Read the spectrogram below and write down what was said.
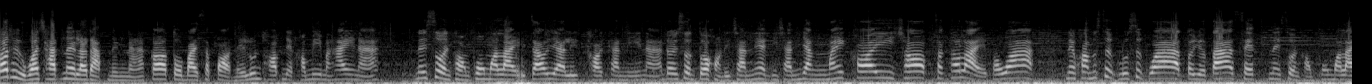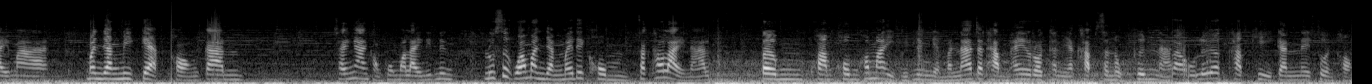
ก็ถือว่าชัดในระดับหนึ่งนะ ก็ตัวไบสปอร์ตในรุ่นท็อปเนี่ยเขามีมาให้นะ ในส่วนของพวงมาลัยเจ้ายาริสคอร์คันนี้นะ โดยส่วนตัวของดิฉันเนี่ยดิฉันยังไม่ค่อยชอบสักเท่าไหร่ เพราะว่าในความรู้สึกรู้สึกว่า Toyota เซตในส่วนของพวงมาลัยมา มันยังมีแกลบของการใช้งานของพวงมาลัยนิดนึง รู้สึกว่ามันยังไม่ได้คมสักเท่าไหร่นะ เติมความคมเข้ามาอีกนิดนึงเนี่ยมันน่าจะทำให้รถคันนี้ขับสนุกขึ้นนะ เราเลือกขับขี่กันในส่วนของ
